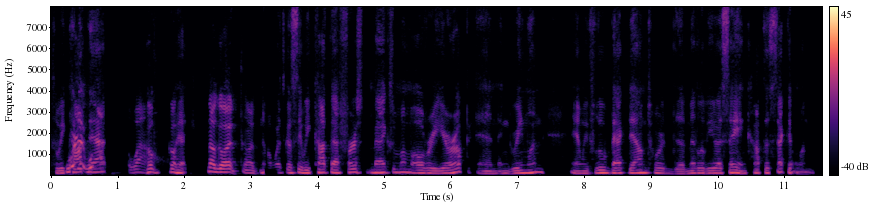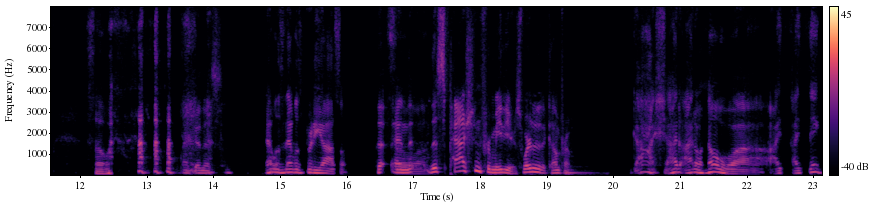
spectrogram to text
so we where caught did- that. Wow. Go go ahead. No, go ahead. Go ahead. No, I was going to say we caught that first maximum over Europe and in Greenland, and we flew back down toward the middle of USA and caught the second one. So My goodness. that was that was pretty awesome. Th- So, and uh, this passion for meteors, where did it come from? Gosh, I, I don't know. Uh, I I think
